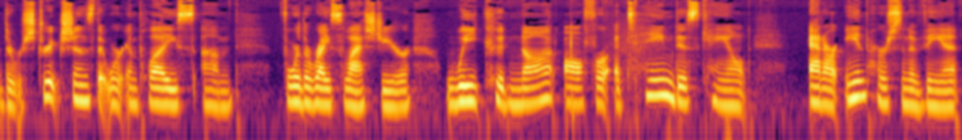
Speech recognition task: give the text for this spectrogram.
the restrictions that were in place um, for the race last year, we could not offer a team discount at our in person event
